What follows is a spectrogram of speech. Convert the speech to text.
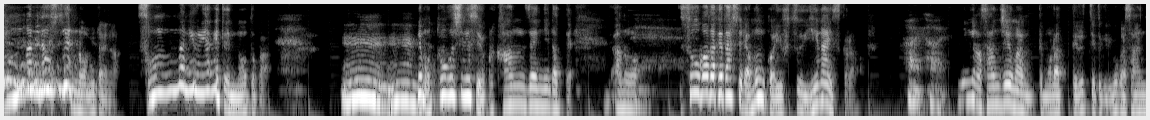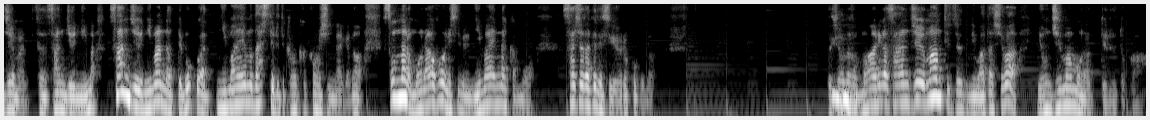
そんなに出してんの？みたいな。そんなに売り上げてんの？とか。うんうん。でも投資ですよ。これ完全に。だって、あの、え相場だけ出してりゃ文句は普通言えないですから。ーはいはい。みんなが30万ってもらってるっていう時に僕は30万、32万、32万だって僕は2万円も出してるって感覚かもしれないけど、そんなのもらう方にしてみる2万円なんかもう最初だけですよ、喜ぶの。でしょ、うんだから周りが30万って言った時に私は40万もらってるとか、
